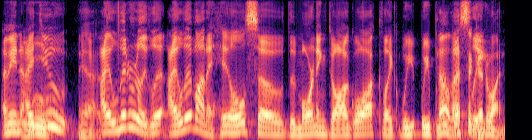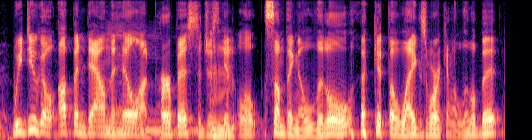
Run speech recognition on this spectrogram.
I mean, I do. yeah. I literally li- I live on a hill, so the morning dog walk, like we we No, that's a good one. We do go up and down the hill on mm. purpose to just get mm-hmm. a little, something a little, get the legs working a little bit.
